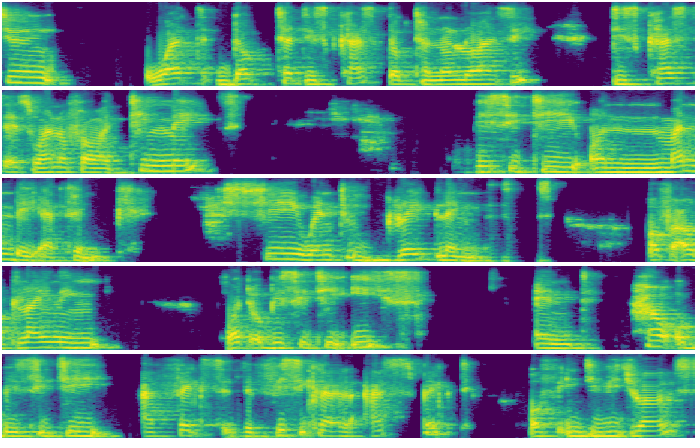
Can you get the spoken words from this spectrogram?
to what Dr. discussed, Dr. Noloazi discussed as one of our teammates, obesity on Monday, I think. She went to great lengths of outlining what obesity is and how obesity affects the physical aspect of individuals.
